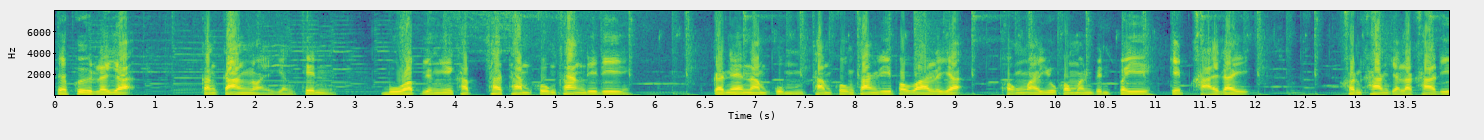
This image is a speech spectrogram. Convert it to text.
แต่พืชระยะกลางๆหน่อยอย่างเช่น บวบอย่างนี้ครับ ถ้าทำโครงสร้างดีๆ ก็แนะนำกลุ่มทำโครงสร้างดี เพราะว่าระยะของอายุของมันเป็นปีเก็บขายได้ค่อนข้างจะราคาดี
